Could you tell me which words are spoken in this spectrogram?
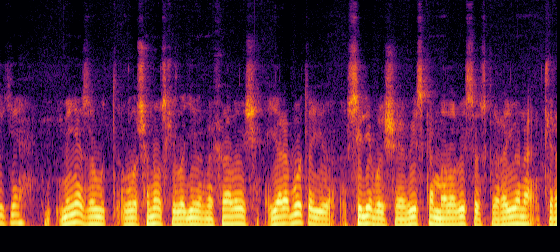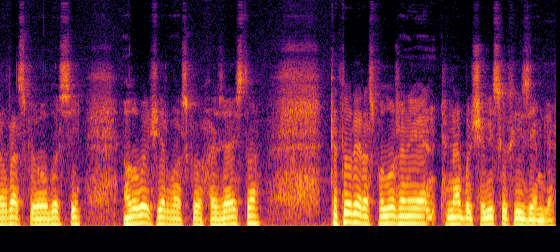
Здравствуйте, меня зовут Волошановский Владимир Михайлович. Я работаю в селе Большая Выска Маловысовского района Кировоградской области, головой фермерского хозяйства, которые расположены на большевистских землях.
